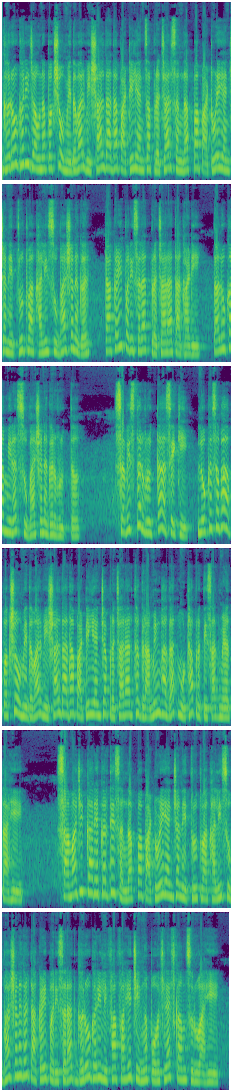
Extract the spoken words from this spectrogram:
घरोघरी जाऊन पक्ष उमेदवार विशालदादा पाटील यांचा प्रचार संगाप्पा पाटोळे यांच्या नेतृत्वाखाली सुभाषनगर टाकळी परिसरात प्रचारात आघाडी तालुका मिरज सुभाषनगर वृत्त. सविस्तर वृत्त असे की लोकसभा अपक्ष उमेदवार विशालदादा पाटील यांच्या प्रचारार्थ ग्रामीण भागात मोठा प्रतिसाद मिळत आहे. सामाजिक कार्यकर्ते संगाप्पा पाटोळे यांच्या नेतृत्वाखाली सुभाषनगर टाकळी परिसरात घरोघरी लिफाफा हे चिन्ह पोहोचण्यास काम सुरू आहे.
